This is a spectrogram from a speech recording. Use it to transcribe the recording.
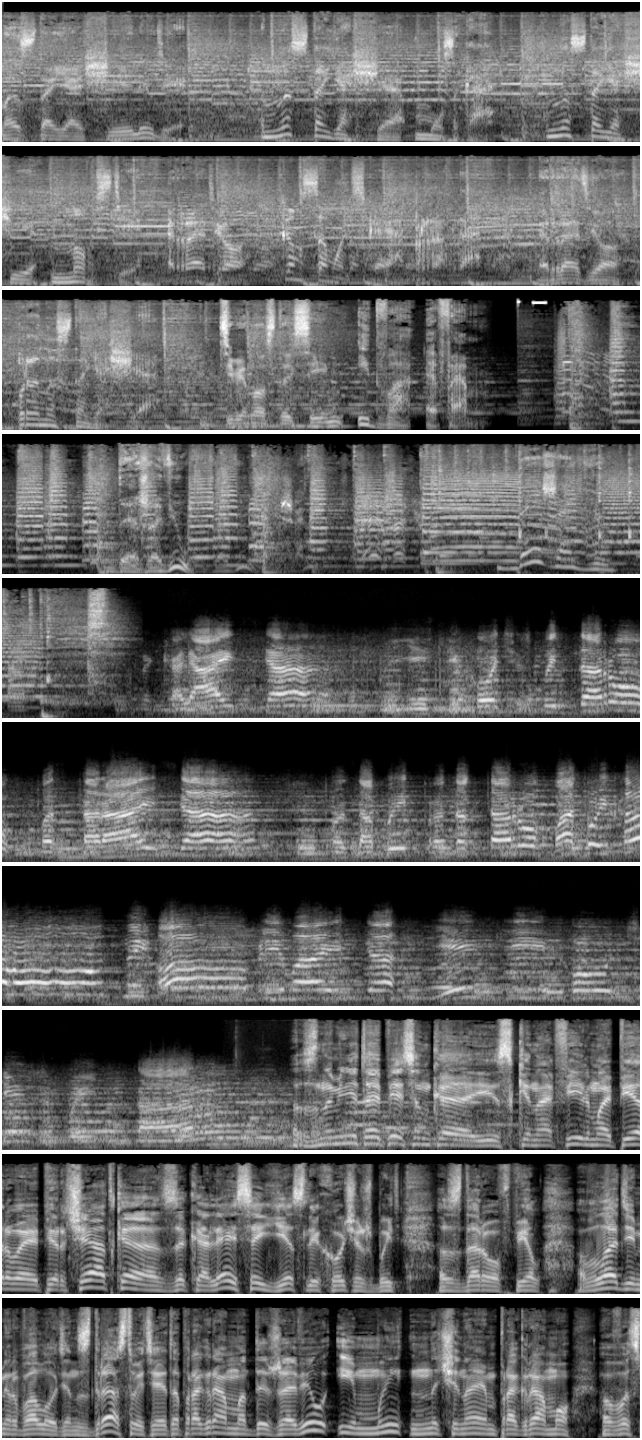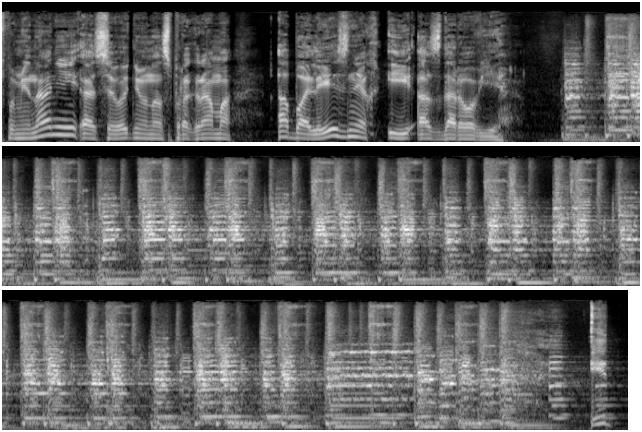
Настоящие люди. Настоящая музыка. Настоящие новости. Радио «Комсомольская правда». Радио про настоящее. 97,2 FM. эм. Дежавю. Дежавю. Закаляйся, если хочешь быть здоров, постарайся позабыть про докторов, водой холодной обливайся, если хочешь быть здоров. Знаменитая песенка из кинофильма «Первая перчатка» «Закаляйся, если хочешь быть здоров» пел Владимир Володин. Здравствуйте, это программа «Дежавю», и мы начинаем программу воспоминаний, а сегодня у нас программа о болезнях и о здоровье.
